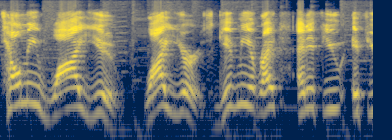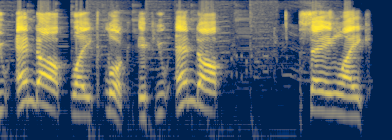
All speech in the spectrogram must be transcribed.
Tell me why you, why yours? Give me it right. And if you if you end up like, look, if you end up saying like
